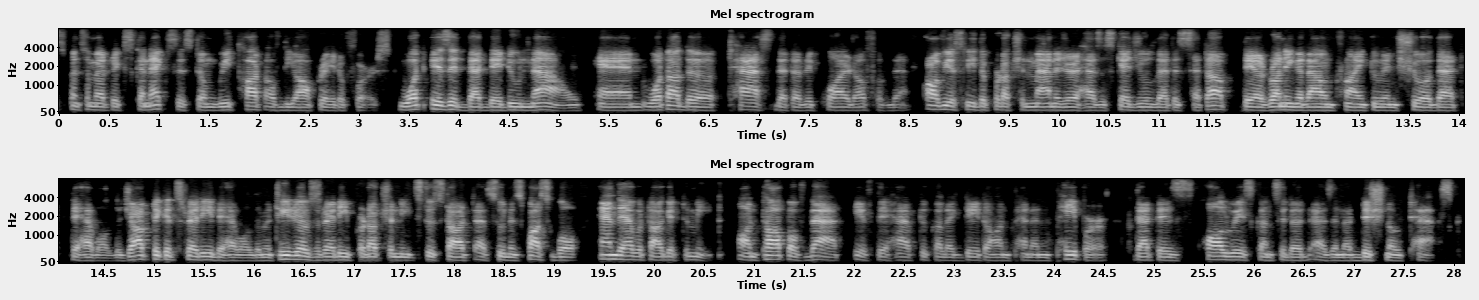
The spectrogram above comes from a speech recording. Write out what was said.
Spencer Metrics Connect system, we thought of the operator first. What is it that they do now? And what are the tasks that are required of them? Obviously, the production manager has a schedule that is set up. They are running around trying to ensure that they have all the job tickets ready, they have all the materials ready, production needs to start as soon as possible and they have a target to meet. On top of that, if they have to collect data on pen and paper, that is always considered as an additional task.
